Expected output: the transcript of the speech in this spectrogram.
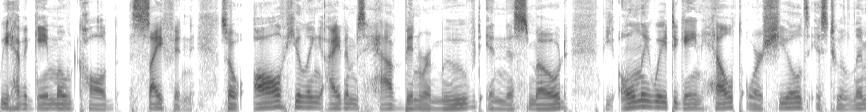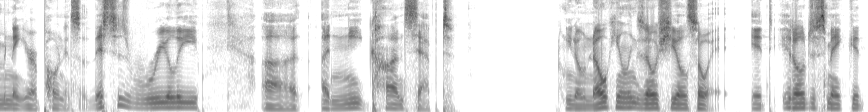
we have a game mode called Siphon. So all healing items have been removed in this mode. The only way to gain health or shields is to eliminate your opponents. So this is really uh, a neat concept. You know, no healings, no shields, so it it'll just make it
